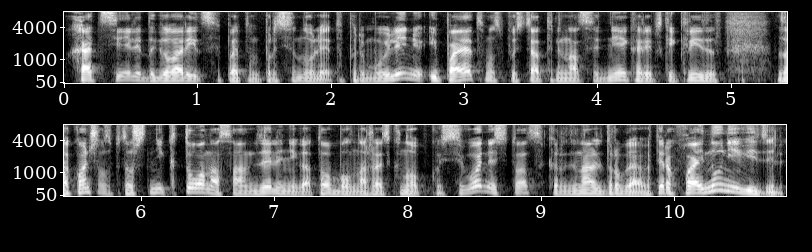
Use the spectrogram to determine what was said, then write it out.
хотели договориться, и поэтому протянули эту прямую линию, и поэтому спустя 13 дней Карибский кризис закончился, потому что никто на самом деле не готов был нажать кнопку. Сегодня ситуация кардинально другая. Во-первых, войну не видели,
